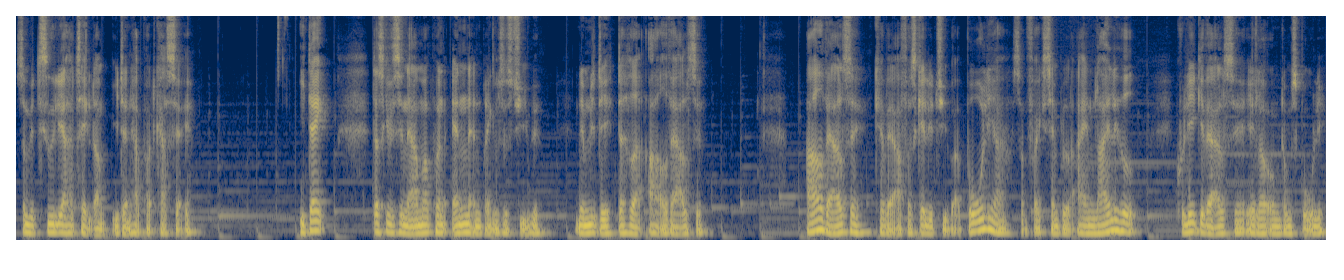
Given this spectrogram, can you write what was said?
som vi tidligere har talt om i den her podcastserie. I dag der skal vi se nærmere på en anden anbringelsestype, nemlig det, der hedder eget værelse. Eget værelse kan være forskellige typer af boliger, som for eksempel egen lejlighed, kollegieværelse eller ungdomsbolig.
